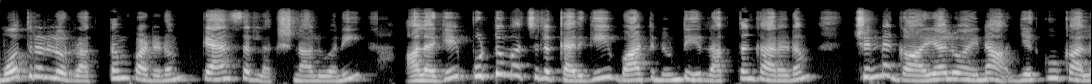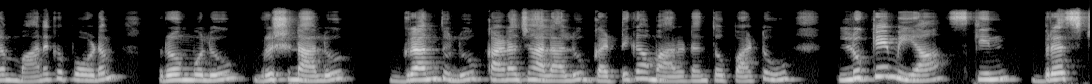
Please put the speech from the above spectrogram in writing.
మూత్రంలో రక్తం పడడం క్యాన్సర్ లక్షణాలు అని. అలాగే పుట్టుమచ్చలు కరిగి వాటి నుండి రక్తం కారడం చిన్న గాయాలు అయినా ఎక్కువ కాలం మానకపోవడం రొమ్ములు వృషణాలు గ్రంథులు కణజాలాలు గట్టిగా మారడంతో పాటు లుకేమియా స్కిన్ బ్రెస్ట్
